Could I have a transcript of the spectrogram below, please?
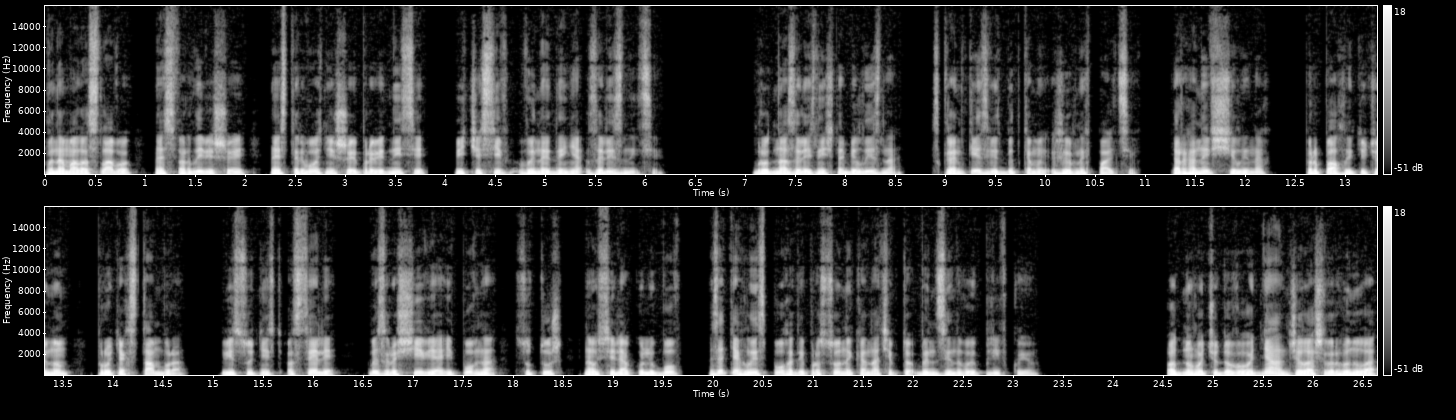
Вона мала славу найсварливішої, найстервознішої провідниці від часів винайдення залізниці. Брудна залізнична білизна, склянки з відбитками жирних пальців, таргани в щілинах, пропахли тютюном протяг стамбура, відсутність оселі, безгрошів'я і повна сутуж на усіляку любов затягли спогади про соника, начебто бензиновою плівкою. Одного чудового дня Анджела швиргонула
